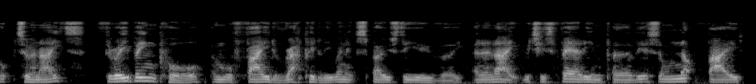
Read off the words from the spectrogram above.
up to an 8 3 being poor and will fade rapidly when exposed to UV, and an 8 which is fairly impervious and will not fade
